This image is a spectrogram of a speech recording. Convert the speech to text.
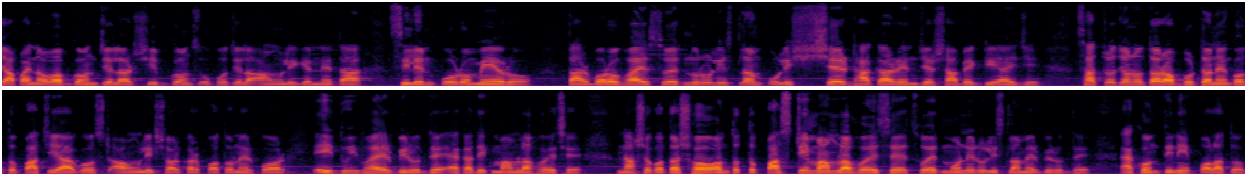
চাঁপাইনবাবগঞ্জ জেলার শিবগঞ্জ উপজেলা আওয়ামী লীগের নেতা, ছিলেন পৌর মেয়রও তার বড় ভাই সৈয়দ নুরুল ইসলাম পুলিশের ঢাকা রেঞ্জের সাবেক ডিআইজি ছাত্র জনতার অভ্যুত্থানে গত পাঁচই আগস্ট আওয়ামী লীগ সরকার পতনের পর এই দুই ভাইয়ের বিরুদ্ধে একাধিক মামলা হয়েছে। নাশকতা সহ অন্তত পাঁচটি মামলা হয়েছে সৈয়দ মনিরুল ইসলামের বিরুদ্ধে। এখন তিনি পলাতক।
